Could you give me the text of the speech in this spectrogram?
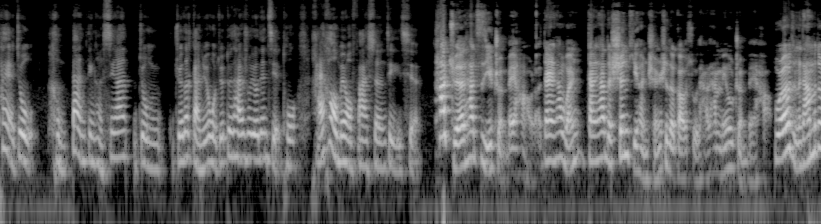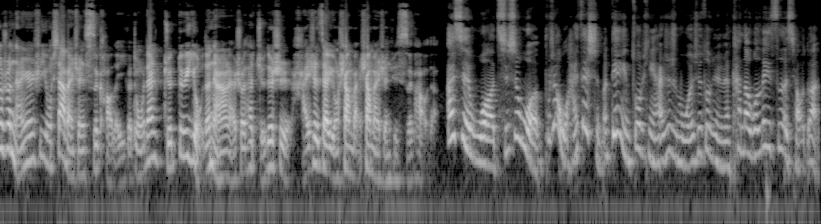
他也就很淡定、很心安，就觉得感觉，我觉得对他来说有点解脱，还好没有发生这一切。他觉得他自己准备好了，但是他完，但是他的身体很诚实的告诉他，他没有准备好。不知道怎么，他们都说男人是用下半身思考的一个动物，但是绝对于有的男人来说，他绝对是还是在用上半上半身去思考的。而且我其实我不知道，我还在什么电影作品还是什么文学作品里面看到过类似的桥段，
